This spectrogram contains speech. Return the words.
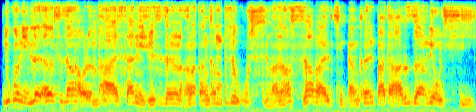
如果你认二四张好人牌，三你觉得是真狼，那狼坑不是五十吗？然后十号牌的狼坑你把它打到这样六七，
